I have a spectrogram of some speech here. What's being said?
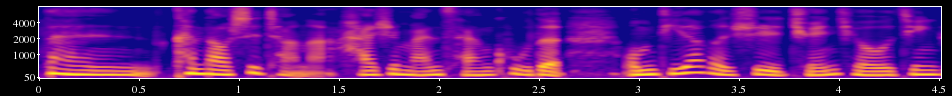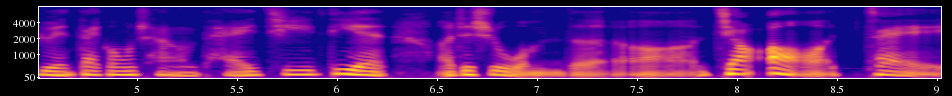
但看到市场呢，还是蛮残酷的。我们提到的是全球晶圆代工厂台积电啊，这是我们的呃骄傲啊，在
